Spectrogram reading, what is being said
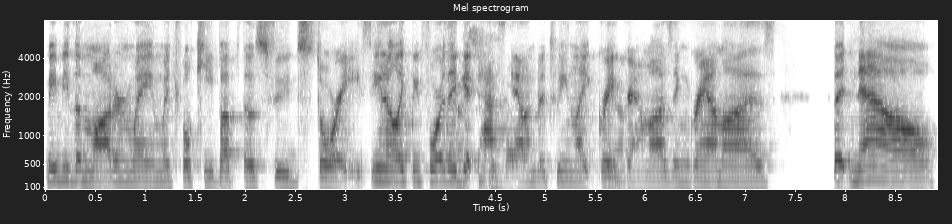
maybe the modern way in which we'll keep up those food stories. You know, like before they That's get passed down between like great grandmas yeah. and grandmas. But now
